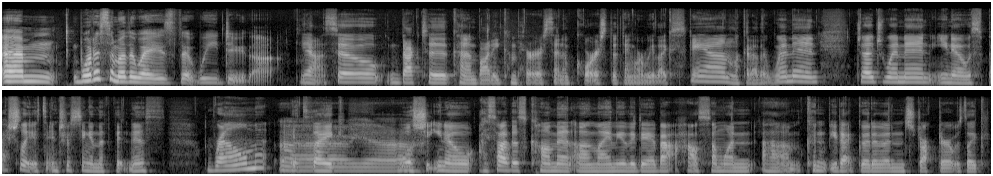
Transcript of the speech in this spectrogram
Um, what are some other ways that we do that? Yeah. So back to kind of body comparison, of course, the thing where we like scan, look at other women, judge women, you know, especially it's interesting in the fitness realm. it's like, Oh, yeah. well, she, you know, I saw this comment online the other day about how someone um, couldn't be that good of an instructor. It was like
